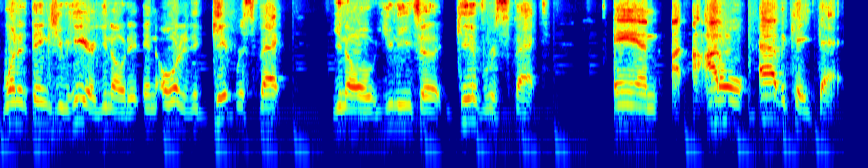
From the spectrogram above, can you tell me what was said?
One of the things you hear, you know, that in order to get respect, you know, you need to give respect. And I, I don't advocate that.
